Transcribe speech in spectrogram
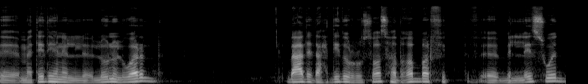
ما تدهن ال- لون الورد بعد تحديد الرصاص هتغبر في في- بالأسود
